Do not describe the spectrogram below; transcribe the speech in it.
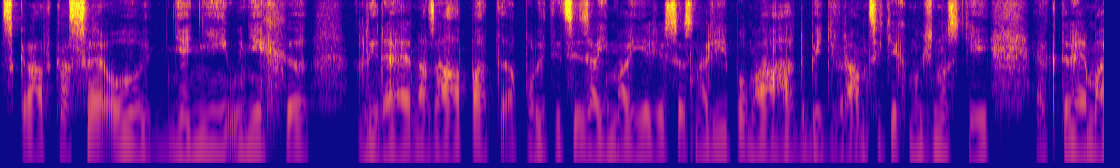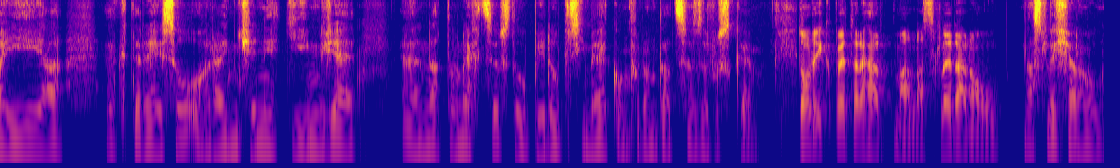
zkrátka se o dění u nich lidé na západ a politici zajímají, že se snaží pomáhat, byť v rámci těch možností, které mají a které jsou ohraničeny tím, že na to nechce vstoupit do přímé konfrontace s Ruskem. Tolik Petr Hartmann, nashledanou. Naslyšenou.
